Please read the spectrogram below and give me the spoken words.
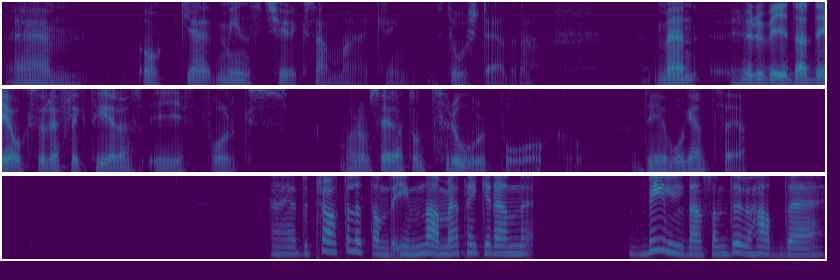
Um, och eh, minst kyrksamma kring storstäderna. Men huruvida det också reflekteras i folks, vad de säger att de tror på, det vågar jag inte säga. Eh, du pratade lite om det innan, men jag tänker den bilden som du hade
